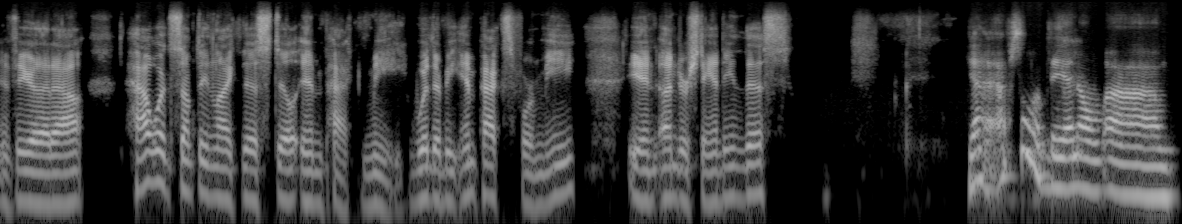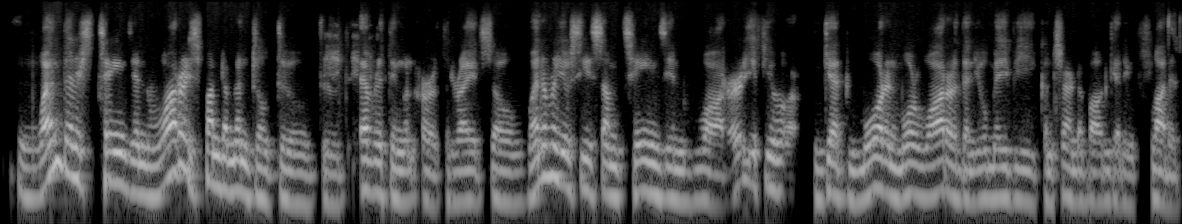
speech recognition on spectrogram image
and figure that out. How would something like this still impact me? Would there be impacts for me in understanding this? Yeah, absolutely. You know, um, when there's change in water is fundamental to, to everything on earth right? So whenever you see some change in water if you get more and more water then you may be concerned about getting flooded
